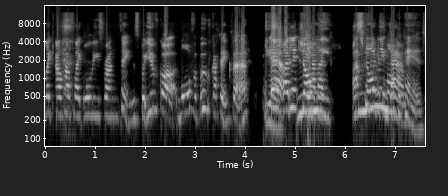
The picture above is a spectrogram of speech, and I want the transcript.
like I'll have like all these random things, but you've got more of a book, I think, there. yeah. I literally have a- Normally, I I'm normally more down. prepared.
